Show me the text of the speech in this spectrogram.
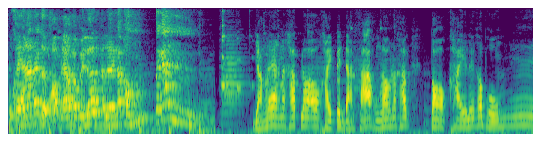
โอเคฮะถ้าเกิดพร้อมแล้วเราไปเริ่มกันเลยครับผมไปกัน อย่างแรกนะครับ เราเอาไข่เป็ดดาดฟ้าของเรานะครับ ตอกไข่เลยครับผมนี่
